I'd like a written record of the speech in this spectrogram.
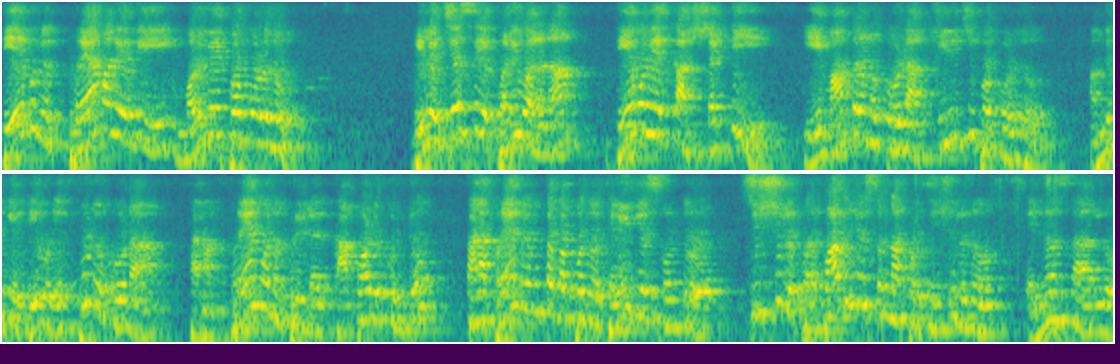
దేవుని ప్రేమ అనేది మరుగైపోకూడదు. వీళ్ళు చేసే పని వలన దేవుని యొక్క శక్తి ఏ కూడా క్షీణించిపోకూడదు. అందుకే దేవుడు ఎప్పుడు కూడా తన ప్రేమను ప్రియులు కాపాడుకుంటూ తన ప్రేమ ఎంత గొప్పతో తెలియజేసుకుంటూ శిష్యులు పొరపాటు చేస్తున్నప్పుడు శిష్యులను ఎన్నోసార్లు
